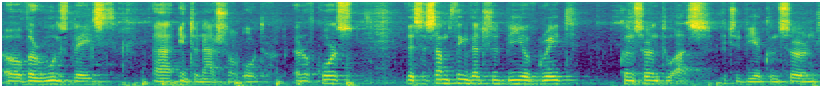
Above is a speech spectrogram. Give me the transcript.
of a rules-based international order. And of course, this is something that should be of great concern to us. It should be a concern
